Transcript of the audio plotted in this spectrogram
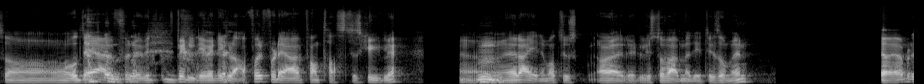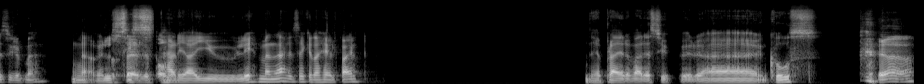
Så- Og det er jeg for øvrig veldig veldig glad for, for det er fantastisk hyggelig. Uh, Mm. Jeg regner med at du har lyst til å være med dit i sommer. Ja, jeg blir sikkert med. Det er vel sist helga i juli, mener jeg, hvis jeg ikke tar helt feil. Det pleier å være superkos. Ja, ja.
